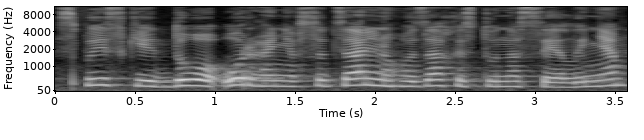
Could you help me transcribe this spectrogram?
списки до органів соціального захисту населення.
